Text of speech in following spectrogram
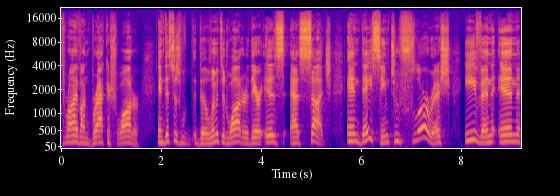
thrive on brackish water. And this is the limited water there is as such. And they seem to flourish even in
